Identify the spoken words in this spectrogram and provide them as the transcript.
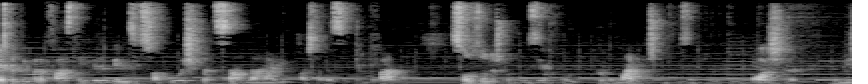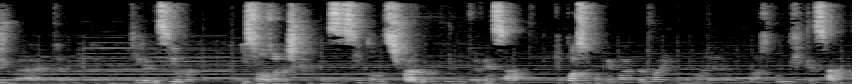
Esta primeira fase tem a ver apenas e só com a expansão da área que vai estar a ser tarifada são zonas como, por exemplo, problemáticas, como, por exemplo, o Borja, ou mesmo a, a, a Vieira da Silva, e são zonas que necessitam desesperadamente de uma intervenção que possa contemplar também uma, uma requalificação.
